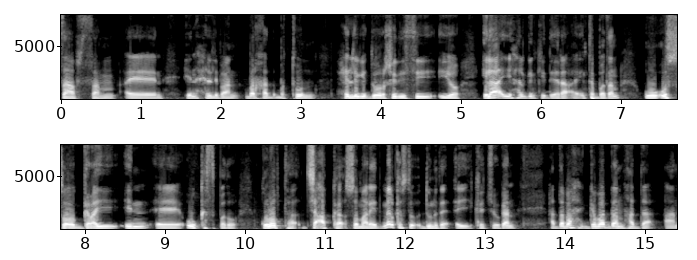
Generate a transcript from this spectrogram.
saabsan in xildhibaan barkhad batuun xilligii doorashadiisii iyo ilaa iyo halgankii dheeraa inta badan uu u soo galay in uu kasbado qulubta shacabka soomaaliyeed. Meel kastoo dunida ay ka joogaan. Haddaba gabadhan hadda aan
